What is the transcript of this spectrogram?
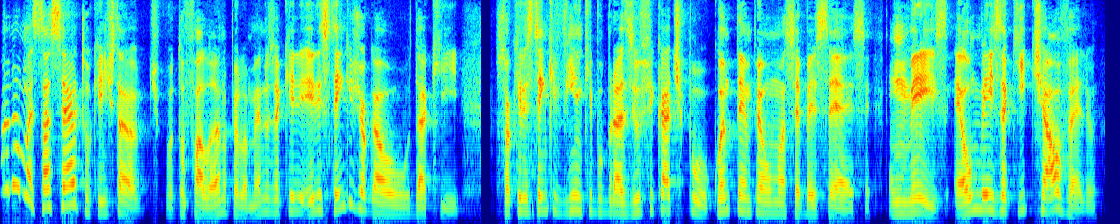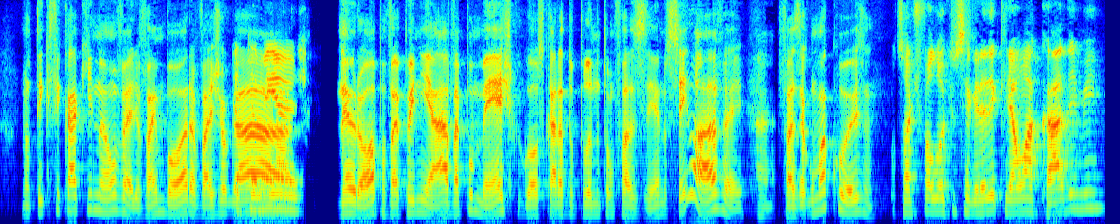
Ah, não, mas tá certo. O que a gente tá, tipo, eu tô falando, pelo menos, é que eles têm que jogar o daqui. Só que eles têm que vir aqui pro Brasil ficar, tipo, quanto tempo é uma CBCS? Um mês? É um mês aqui, tchau, velho. Não tem que ficar aqui, não, velho. Vai embora, vai jogar na Europa, vai pro NA, vai pro México, igual os caras do plano estão fazendo. Sei lá, velho. É. Faz alguma coisa. O Salt falou que o segredo é criar um Academy,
